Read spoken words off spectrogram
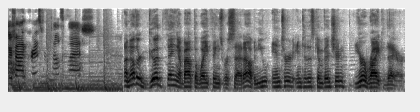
We found Chris from Telsplash. Another good thing about the way things were set up, when you entered into this convention, you're right there.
